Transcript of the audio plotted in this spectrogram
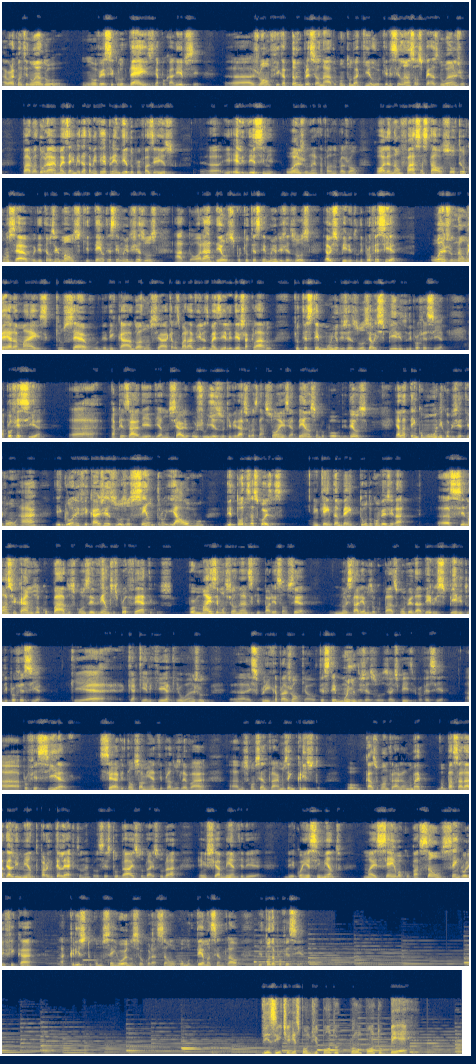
Agora, continuando no versículo 10 de Apocalipse, uh, João fica tão impressionado com tudo aquilo que ele se lança aos pés do anjo para o adorar, mas é imediatamente repreendido por fazer isso. Uh, e ele disse-me, o anjo, né, está falando para João, olha, não faças tal, sou teu conservo e de teus irmãos, que têm o testemunho de Jesus. Adora a Deus, porque o testemunho de Jesus é o espírito de profecia. O anjo não era mais que um servo dedicado a anunciar aquelas maravilhas, mas ele deixa claro que o testemunho de Jesus é o espírito de profecia. A profecia, uh, apesar de, de, anunciar o juízo que virá sobre as nações e a bênção do povo de Deus, ela tem como único objetivo honrar e glorificar Jesus, o centro e alvo de todas as coisas, em quem também tudo convergirá. Uh, se nós ficarmos ocupados com os eventos proféticos, por mais emocionantes que pareçam ser, não estaremos ocupados com o verdadeiro espírito de profecia, que é que é aquele que aqui o anjo uh, explica para João, que é o testemunho de Jesus, é o espírito de profecia. A profecia serve tão somente para nos levar a nos concentrarmos em Cristo. Ou, caso contrário, ela não vai não passará de alimento para o intelecto, né? Para você estudar, estudar, estudar, encher a mente de, de conhecimento, mas sem uma ocupação, sem glorificar a Cristo como Senhor no seu coração ou como tema central de toda a profecia. Visite respondi.com.br.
